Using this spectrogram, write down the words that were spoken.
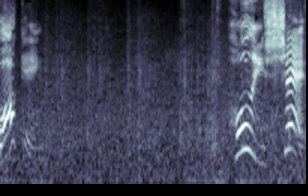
Walking. Holy shit.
